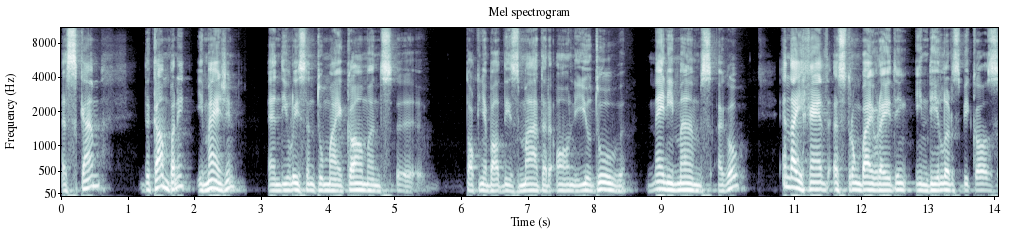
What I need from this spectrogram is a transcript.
a scam. The company, imagine, and you listen to my comments uh, talking about this matter on YouTube many months ago. And I had a strong buy rating in Dillard's because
